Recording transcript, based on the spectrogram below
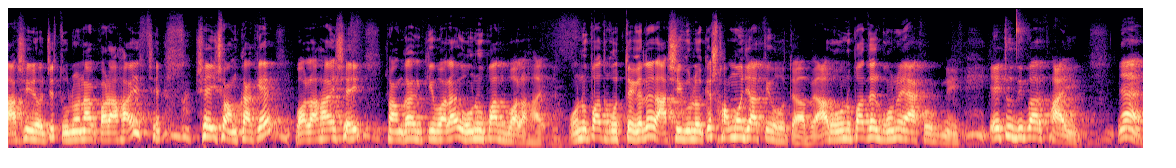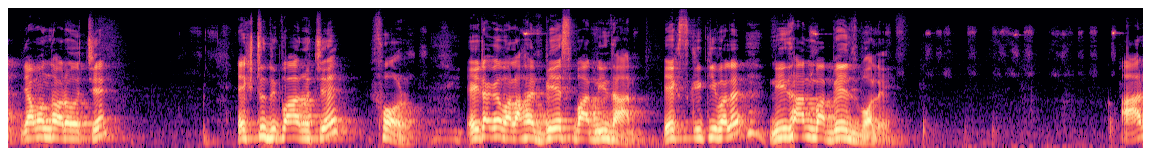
রাশির হচ্ছে তুলনা করা হয় সেই সংখ্যাকে বলা হয়, সেই সংখ্যাকে কি বলা হয়? অনুপাত বলা হয়। অনুপাত করতে গেলে রাশিগুলোকে সমজাতীয় হতে হবে। আর অনুপাতের কোনো একক নেই। এ টু দি পাওয়ার ফাইভ হ্যাঁ যেমন ধরো হচ্ছে এক্স টু দি পাওয়ার হচ্ছে ফোর এইটাকে বলা হয় বেস বা নিধান। এক্সকে কি বলে? নিধান বা বেস বলে। আর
